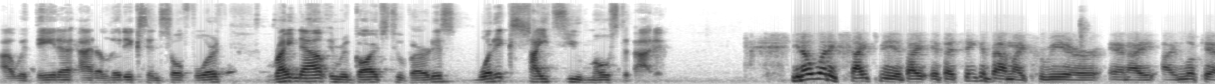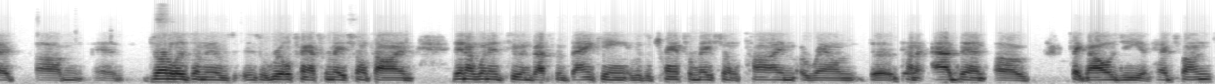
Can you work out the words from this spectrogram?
uh, with data analytics and so forth. Right now, in regards to Vertis, what excites you most about it? You know what excites me if I if I think about my career and I, I look at um, journalism is is a real transformational time. Then I went into investment banking. It was a transformational time around the kind of advent of technology and hedge funds.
